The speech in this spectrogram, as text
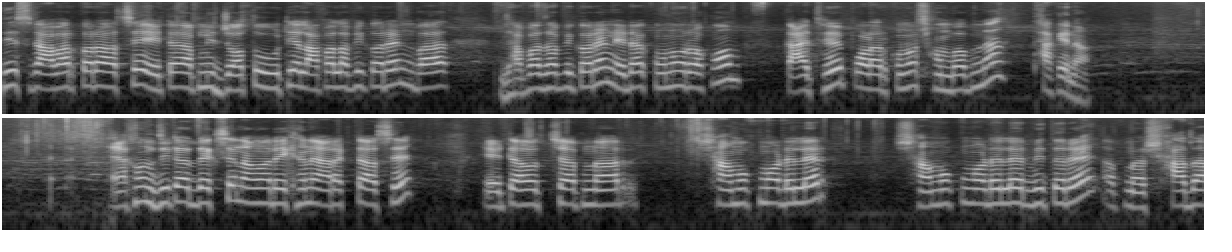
this rubber করা আছে। এটা আপনি যত উঠে লাফালাফি করেন বা ঝাপাঝাপি করেন, এটা কোনো রকম কায়ত হয়ে পড়ার কোনো সম্ভাবনা থাকে না। এখন যেটা দেখছেন আমার এখানে আরেকটা আছে। এটা হচ্ছে আপনার শামুক মডেলের শামুক মডেলের ভিতরে আপনার সাদা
